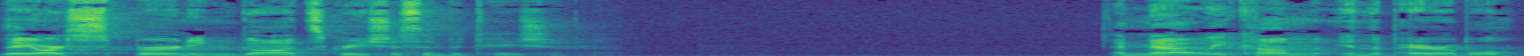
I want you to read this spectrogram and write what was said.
they are spurning God's gracious invitation. And now we come in the parable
